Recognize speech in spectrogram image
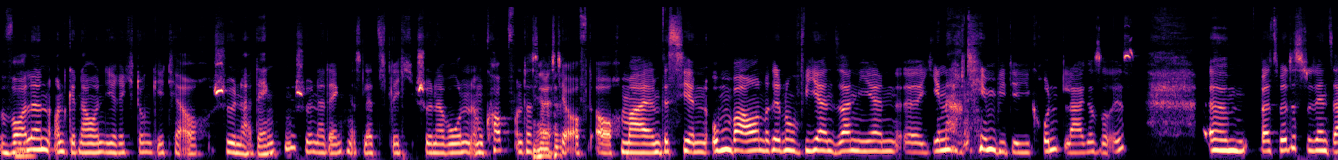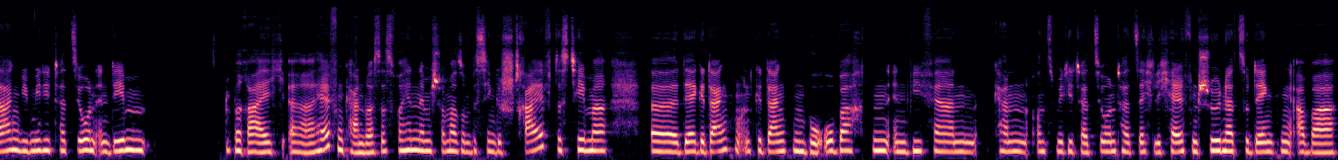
wollen. Mhm. Und genau in die Richtung geht ja auch schöner Denken. Schöner Denken ist letztlich schöner Wohnen im Kopf. Und das heißt ja oft auch mal ein bisschen umbauen, renovieren, sanieren, äh, je nachdem, wie die Grundlage so ist. Ähm, was würdest du denn sagen, wie Meditation in dem Bereich äh, helfen kann. Du hast das vorhin nämlich schon mal so ein bisschen gestreift, das Thema äh, der Gedanken und Gedanken beobachten. Inwiefern kann uns Meditation tatsächlich helfen, schöner zu denken, aber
